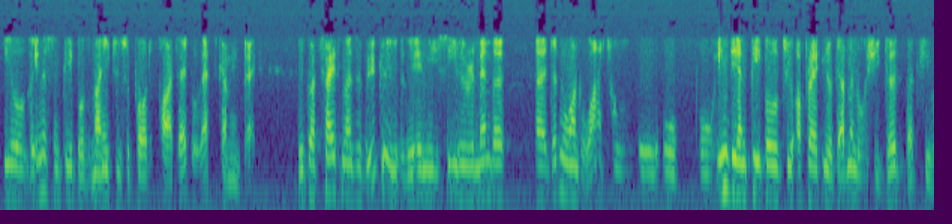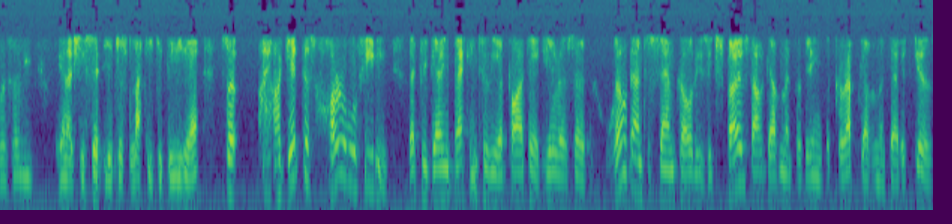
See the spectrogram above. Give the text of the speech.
steal the innocent people's money to support apartheid. Well, that's coming back. We've got Faith Mazibuko, the MEC, who remember uh, didn't want white or, or, or Indian people to operate in your government, or she did, but she was very, you know, she said you're just lucky to be here. So I, I get this horrible feeling that we're going back into the apartheid era. So well done to Sam Cole. He's exposed our government for being the corrupt government that it is,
